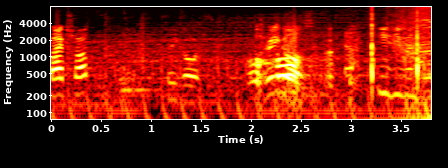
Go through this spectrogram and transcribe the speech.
Five shots, three goals. Three oh. goals. Easy win.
